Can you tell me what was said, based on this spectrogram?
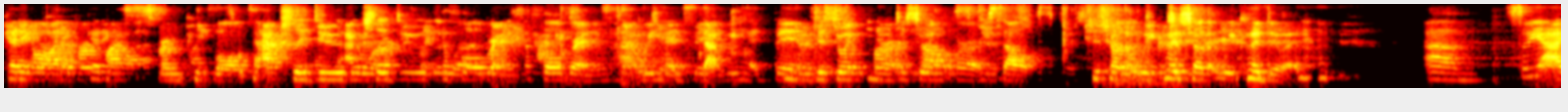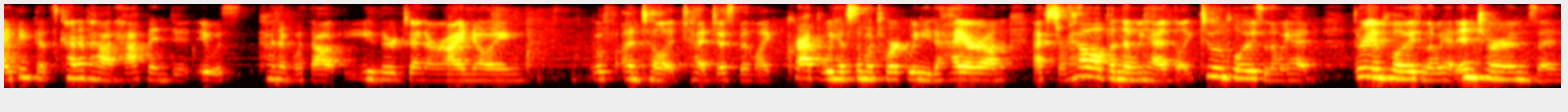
getting a lot of requests from people to actually do the actually work, do like the, the full brand, the full brand that we had been, that we had been you know, just doing for you know, just doing ourselves, for ourselves to show that we could to show that we could do it. Um, so yeah, I think that's kind of how it happened. It, it was kind of without either Jen or I knowing until it had just been like, crap, we have so much work, we need to hire on extra help, and then we had like two employees, and then we had three employees, and then we had interns, and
